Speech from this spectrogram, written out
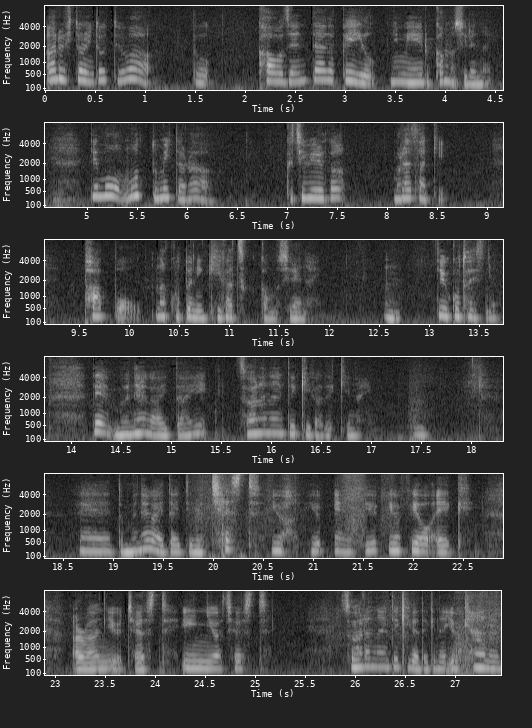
ある人にとっては顔全体がペイルに見えるかもしれない。でももっと見たら唇が紫パーポーなことに気が付くかもしれない。うん。っていうことですね。で胸が痛い座らないと息ができない、うん。えっ、ー、と胸が痛いっていうのは chest you, you, you, you feel ache around your chest in your chest. 座らないと息ができない。You cannot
